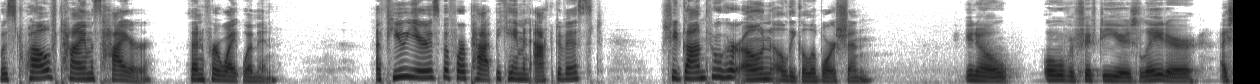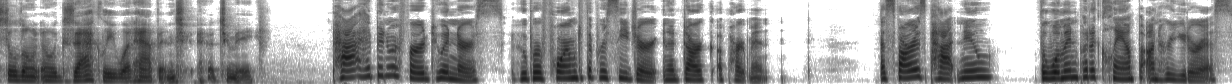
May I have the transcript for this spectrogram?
was 12 times higher than for white women. A few years before Pat became an activist, she'd gone through her own illegal abortion. You know, over 50 years later, I still don't know exactly what happened to me. Pat had been referred to a nurse who performed the procedure in a dark apartment. As far as Pat knew, the woman put a clamp on her uterus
